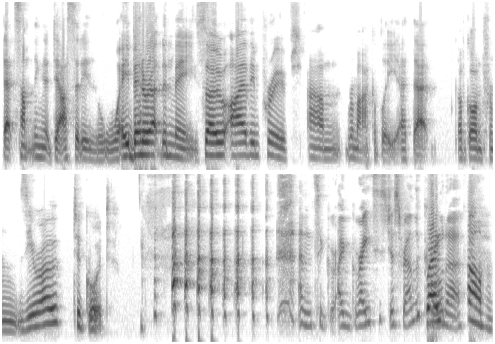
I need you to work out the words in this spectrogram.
That's something that Dowsett is way better at than me. So I've improved um, remarkably at that. I've gone from zero to good. and to and great is just around the corner. come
